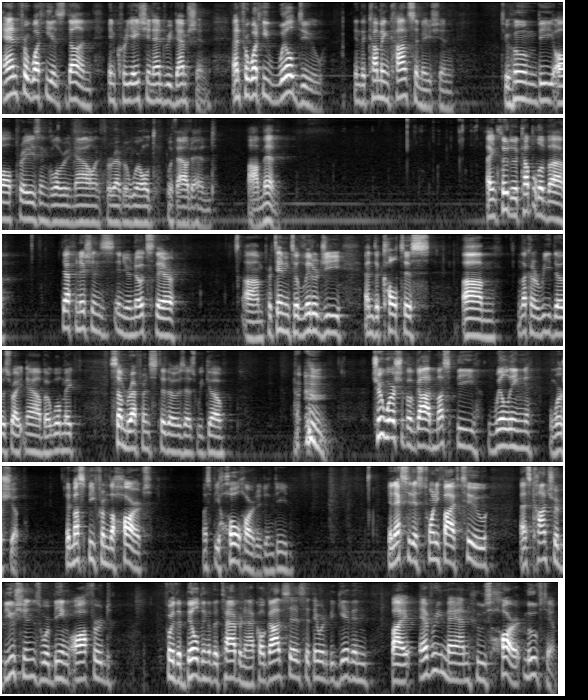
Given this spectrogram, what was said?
and for what He has done in creation and redemption, and for what He will do in the coming consummation, to whom be all praise and glory now and forever, world without end. Amen. I included a couple of uh, definitions in your notes there um, pertaining to liturgy and the cultus um, I'm not going to read those right now, but we'll make some reference to those as we go. True worship of God must be willing worship. It must be from the heart, must be wholehearted indeed. In Exodus 25 2, as contributions were being offered for the building of the tabernacle, God says that they were to be given by every man whose heart moved him.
